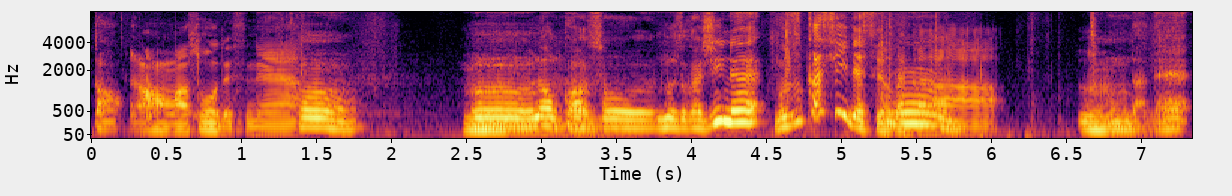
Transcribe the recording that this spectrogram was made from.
た。ああそうですね。うん。うんなんかそう難しいね。難しいですよだから。ううん。だね。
